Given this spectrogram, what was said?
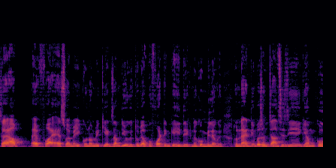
चाहे आप एफ़ वाई एस वाई में इकोनॉमिक की एग्ज़ाम दी होगी तो भी आपको फोर्टीन के ही देखने को मिलेंगे। तो नाइन्टी परसेंट चांसेस ये है कि हमको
